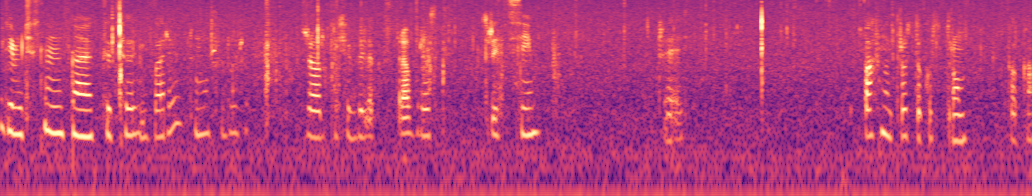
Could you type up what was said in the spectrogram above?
Дім, чесно, не знаю, як ти це варив, тому що дуже жарко ще біля костра, просто 37. Жесть. Пахне просто костром. Пока.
